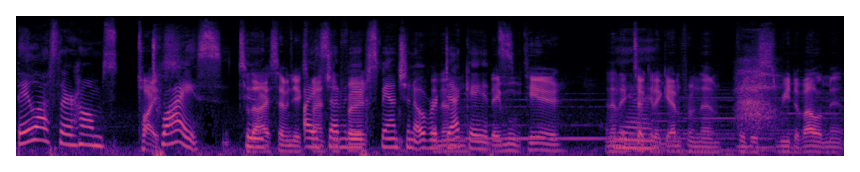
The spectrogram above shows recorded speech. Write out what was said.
They lost their homes Twice. twice to, To the I-70 expansion I-70 first, expansion over decades. They moved here, and then they took it again from them for this redevelopment.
